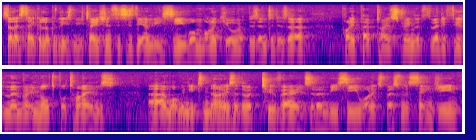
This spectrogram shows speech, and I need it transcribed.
So let's take a look at these mutations. This is the NBC1 molecule represented as a polypeptide string that's threaded through the membrane multiple times. Uh, and what we need to know is that there are two variants of NBC1 expressed from the same gene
